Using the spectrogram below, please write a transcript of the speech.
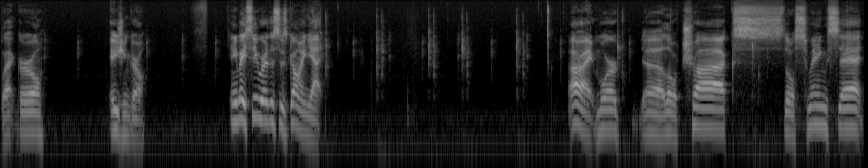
Black girl, Asian girl. Anybody see where this is going yet? All right, more uh, little trucks, little swing set.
